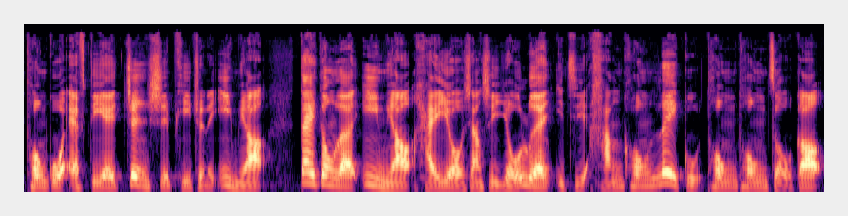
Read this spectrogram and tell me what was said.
通过 FDA 正式批准的疫苗，带动了疫苗还有像是邮轮以及航空类股通通走高，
